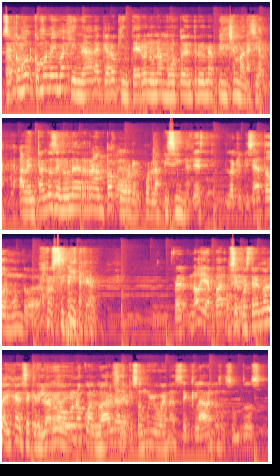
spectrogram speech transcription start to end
o sea, ¿cómo, ¿cómo, no imaginar a Caro Quintero en una moto dentro de una pinche mansión? aventándose en una rampa por, por, la piscina. Es lo que quisiera todo el mundo, ¿eh? sí, pero, no, y aparte. O secuestrando a la hija del secretario. Y luego uno, cuando habla de que son muy buenas, se clava en los asuntos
